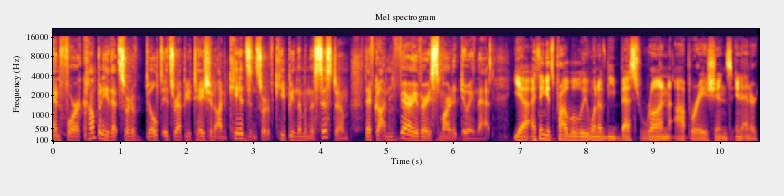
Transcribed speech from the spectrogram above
And for a company that sort of built its reputation on kids and sort of keeping them in the system, they've gotten very, very smart at doing that. Yeah, I think it's probably one of the best run operations in entertainment.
